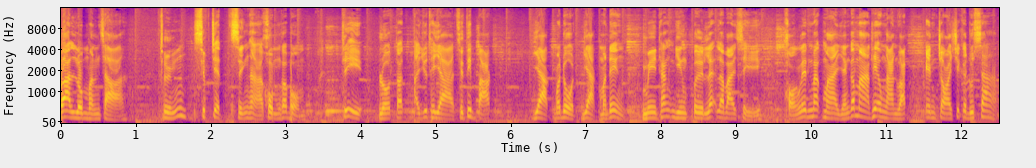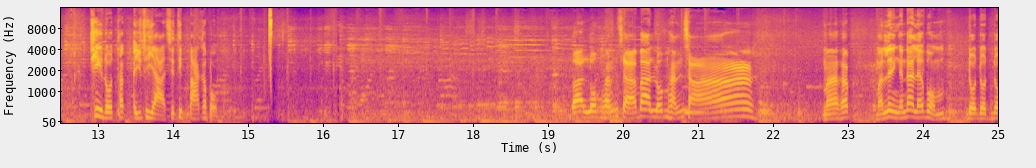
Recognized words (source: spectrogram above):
บ้านลมหันษาถึง 17 สิงหาคมครับผม ที่โรตัสอยุธยาซิตี้พาร์คอยากมาโดด อยากมาเด้ง มีทั้งยิงปืนและระบายสีของเล่นมากมาย ยังก็มาเที่ยวงานวัด Enjoy ชิคาดุซ่า ที่โรตัสอยุธยาซิตี้พาร์คครับผม บ้านลมหันษาบ้านลมหันษา มาครับ มาเล่นกันได้แล้วผม โดดโดดโด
